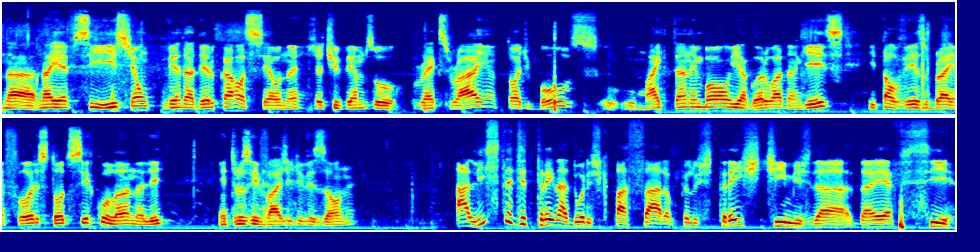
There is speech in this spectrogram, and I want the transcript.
Na, na IFC East é um verdadeiro carrossel, né? Já tivemos o Rex Ryan, Todd Bowles, o, o Mike Tannenbaum e agora o Adam Gaze e talvez o Brian Flores, todos circulando ali entre os rivais de divisão, né? A lista de treinadores que passaram pelos três times da, da AFC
